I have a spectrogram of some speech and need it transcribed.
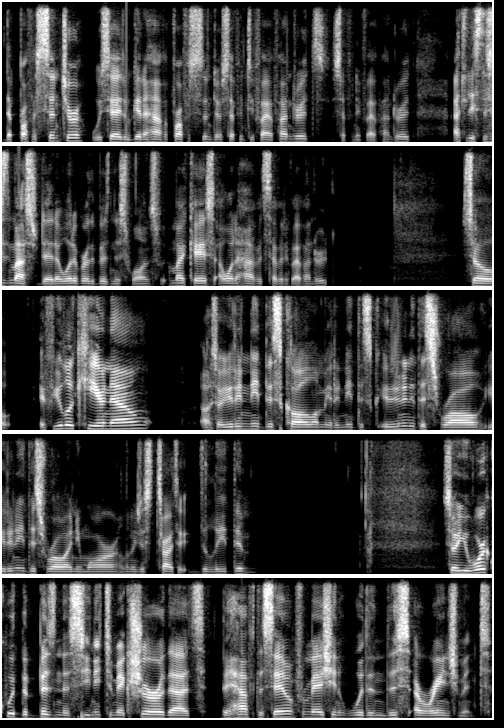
the profit center, we said we're going to have a profit center 7500, 7500. At least this is master data, whatever the business wants. In my case, I want to have it 7500. So if you look here now, uh, so you didn't need this column, you didn't need this, you didn't need this row, you didn't need this row anymore. Let me just try to delete them. So you work with the business, you need to make sure that they have the same information within this arrangement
